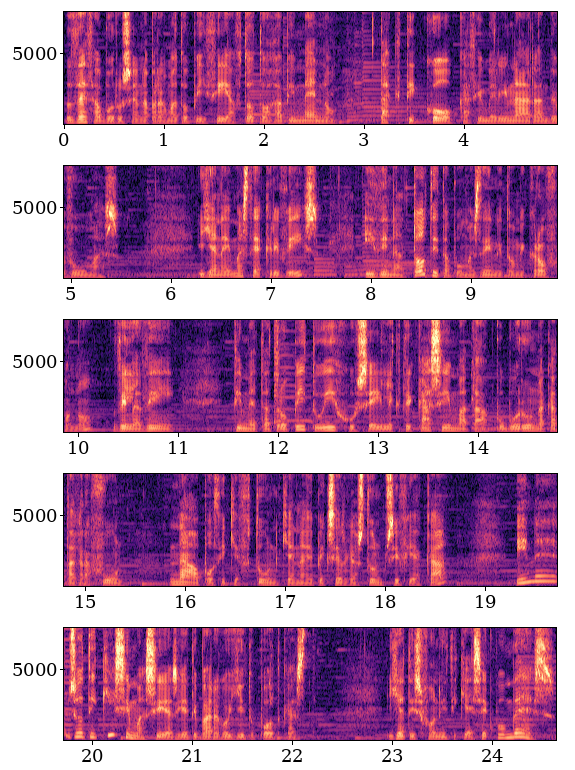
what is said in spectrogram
δεν θα μπορούσε να πραγματοποιηθεί αυτό το αγαπημένο τακτικό καθημερινά ραντεβού μας. Για να είμαστε ακριβείς, η δυνατότητα που μας δίνει το μικρόφωνο, δηλαδή τη μετατροπή του ήχου σε ηλεκτρικά σήματα που μπορούν να καταγραφούν, να αποθηκευτούν και να επεξεργαστούν ψηφιακά, είναι ζωτική σημασίας για την παραγωγή του podcast για τις φωνητικές εκπομπές,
